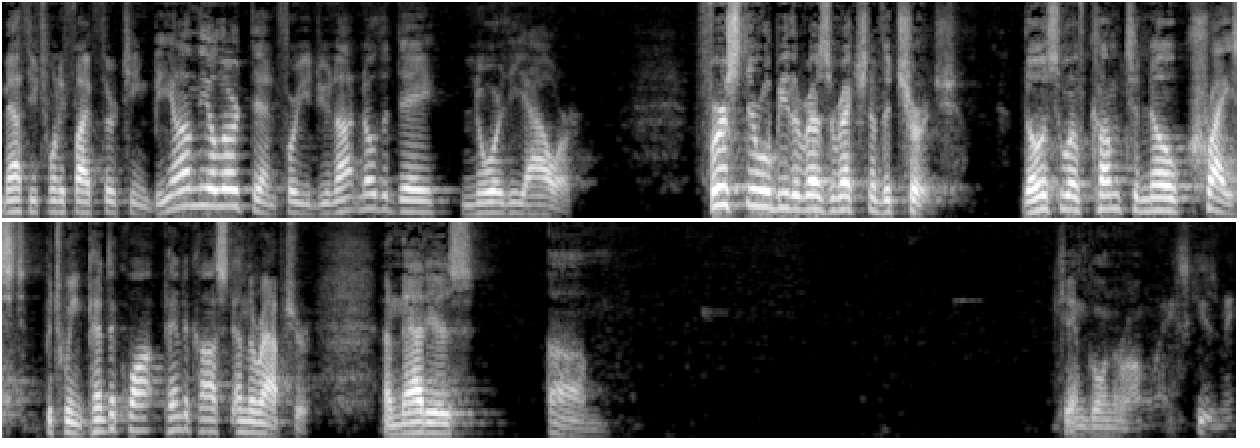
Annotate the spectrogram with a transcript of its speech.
Matthew 25, 13. Be on the alert then, for you do not know the day nor the hour. First, there will be the resurrection of the church, those who have come to know Christ between Pentecost and the rapture. And that is, um, okay, I'm going the wrong way. Excuse me.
